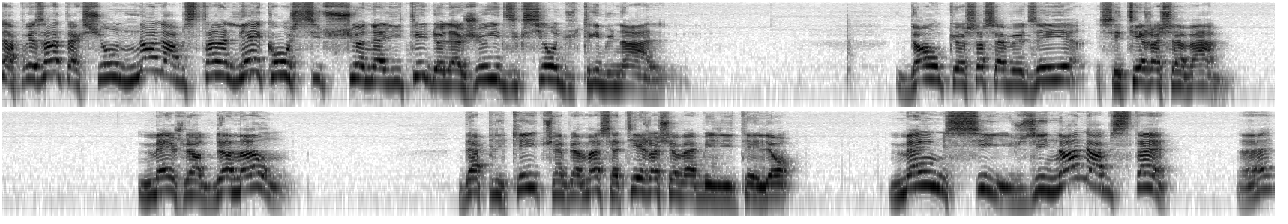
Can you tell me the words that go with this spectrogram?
la présente action nonobstant l'inconstitutionnalité de la juridiction du tribunal. Donc, ça, ça veut dire c'est irrecevable. Mais je leur demande d'appliquer tout simplement cette irrecevabilité-là. Même si, je dis nonobstant, hein,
